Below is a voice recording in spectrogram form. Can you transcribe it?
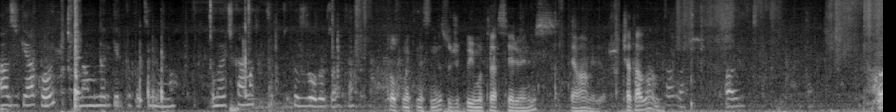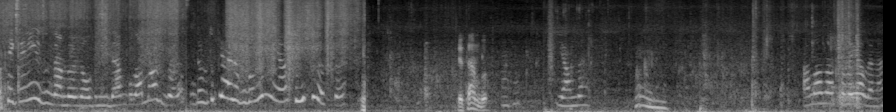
Azıcık yağ koy. Ben bunları geri kapatayım ama. Bunları çıkarmak çok hızlı olur zaten. Tost makinesinde sucuklu yumurta serüvenimiz devam ediyor. Çatal var mı? Allah. Ay. O teknenin yüzünden böyle oldu midem. Bulanmazdı. Durduk yerde bulanır mı ya? Kıyı şurası. Yeter mi bu? Yandı. Allah Allah kolayı al hemen.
